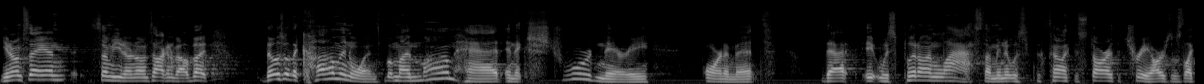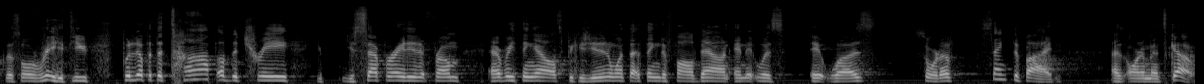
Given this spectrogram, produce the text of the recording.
You know what I'm saying? Some of you don't know what I'm talking about. But those are the common ones. But my mom had an extraordinary ornament that it was put on last. I mean, it was kind of like the star at the tree. Ours was like this little wreath. You put it up at the top of the tree, you, you separated it from everything else because you didn't want that thing to fall down, and it was, it was sort of sanctified as ornaments go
